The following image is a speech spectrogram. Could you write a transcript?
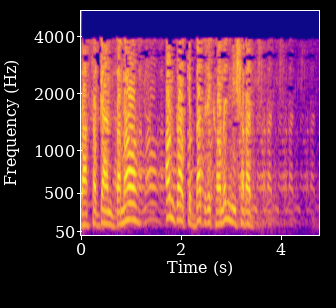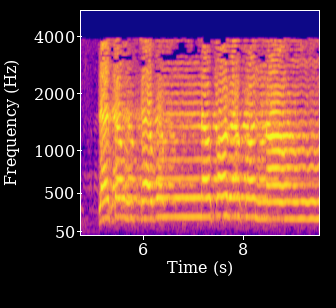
و سوگند به ماه آنگاه که بدر کامل می شود. لتركبن طبقا عن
